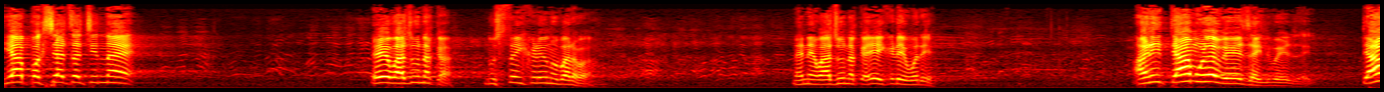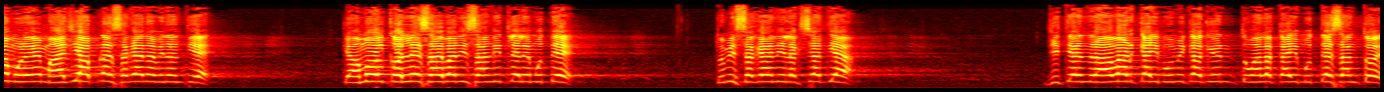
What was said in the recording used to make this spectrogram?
या पक्षाचं चिन्ह आहे. ए वाजू नका. नुसतं इकडे येऊन उभा राहा. नाही नाही वाजू नका. ए इकडे वर आणि त्यामुळे वेळ जाईल वेळ जाईल. त्यामुळे माझी आपणा सगळ्यांना विनंती आहे की अमोल कोल्हे साहेबांनी सांगितलेले मुद्दे तुम्ही सगळ्यांनी लक्षात घ्या. जितेंद्र आव्हाड काही भूमिका घेऊन तुम्हाला काही मुद्दे सांगतोय.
